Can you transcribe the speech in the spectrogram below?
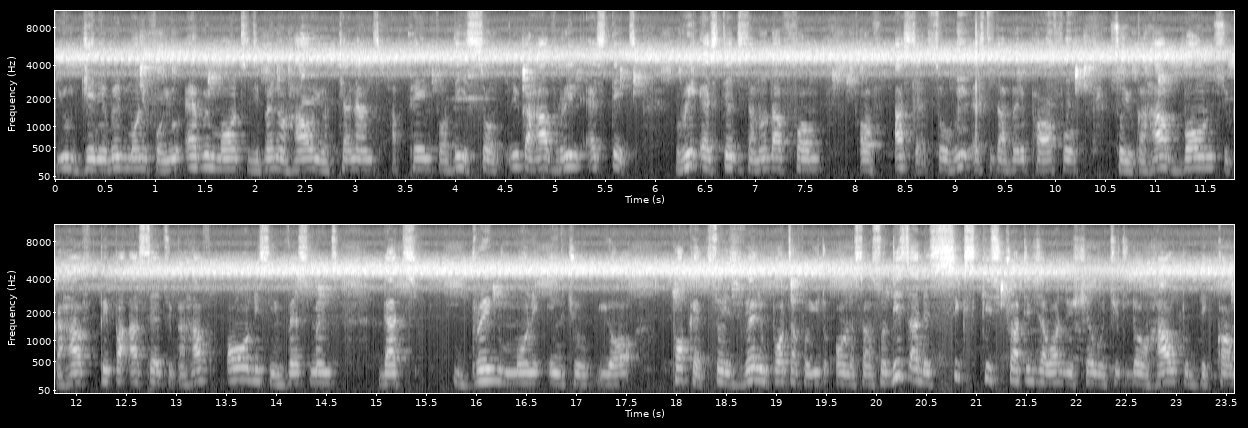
you generate money for you every month depending on how your tenants are paying for this. So you can have real estate. Real estate is another form of assets. So real estate are very powerful. So you can have bonds, you can have paper assets, you can have all these investments that bring money into your pocket. So it's very important for you to understand. So these are the six key strategies I want to share with you today on how to become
